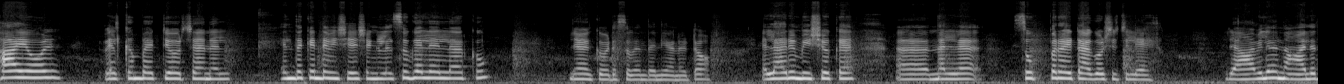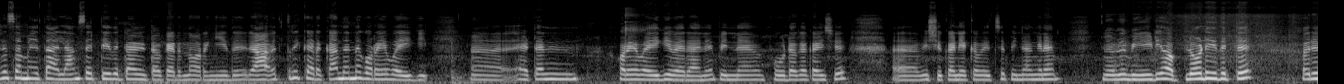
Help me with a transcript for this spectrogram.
Hi all welcome back to your channel എന്തൊക്കെയുണ്ട് വിശേഷങ്ങൾ? സുഖമല്ലേ എല്ലാവർക്കും? ഞങ്ങൾക്ക് ഇവിടെ സുഖം തന്നെയാണ് കേട്ടോ. എല്ലാവരും വിഷുവൊക്കെ നല്ല സൂപ്പറായിട്ട് ആഘോഷിച്ചില്ലേ? രാവിലെ നാലര സമയത്ത് അലാം സെറ്റ് ചെയ്തിട്ടാണ് കേട്ടോ കിടന്നുറങ്ങിയത്. രാത്രി കിടക്കാൻ തന്നെ കുറേ വൈകി. ഏട്ടൻ കുറേ വൈകി വരാൻ പിന്നെ ഫുഡൊക്കെ കഴിച്ച് വിഷുക്കണിയൊക്കെ വെച്ച്. പിന്നെ അങ്ങനെ വീഡിയോ അപ്ലോഡ് ചെയ്തിട്ട് ഒരു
